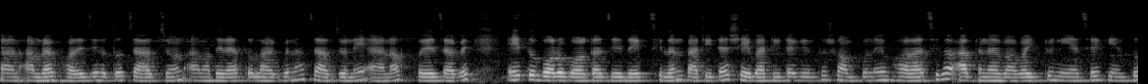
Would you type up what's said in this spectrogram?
কারণ আমরা ঘরে যেহেতু চারজন, আমাদের এত লাগবে না, চারজনেই অ্যানফ হয়ে যাবে। এই তো বড় বলটা যে দেখছিলেন বাটিটা, সেই বাটিটা কিন্তু সম্পূর্ণই ভরা ছিল। আধানের বাবা একটু নিয়েছে কিন্তু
